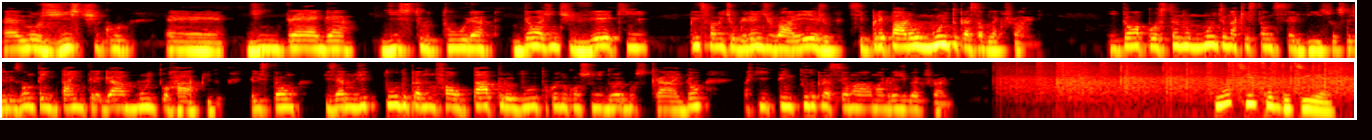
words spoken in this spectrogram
é, logístico, é, de entrega, de estrutura. Então a gente vê que, principalmente o grande varejo, se preparou muito para essa Black Friday. Então apostando muito na questão de serviço, ou seja, eles vão tentar entregar muito rápido. Eles estão fizeram de tudo para não faltar produto quando o consumidor buscar. Então acho que tem tudo para ser uma, uma grande Black Friday. Notícias do dia.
